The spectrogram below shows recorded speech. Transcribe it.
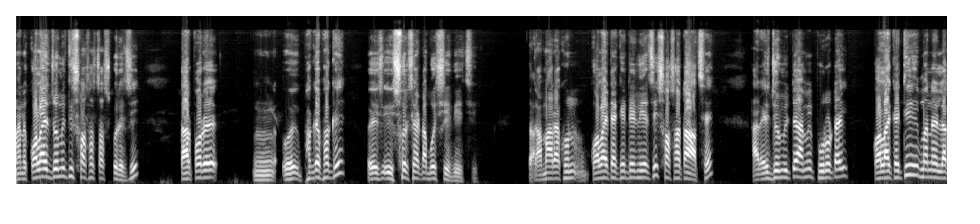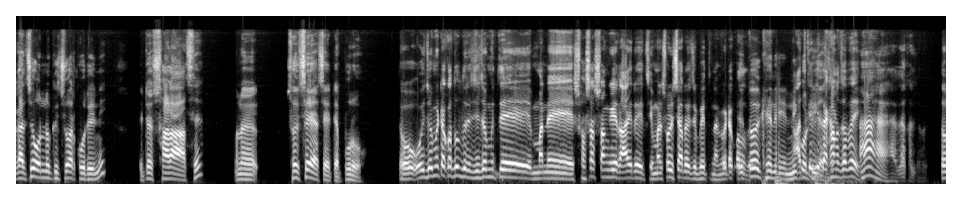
মানে কলাইয়ের জমিতে শশা চাষ করেছি। তারপরে ওই ফাঁকে ফাঁকে ওই সরিষাটা বসিয়ে দিয়েছি। আমার এখন কলাইটা কেটে নিয়েছি শশাটা আছে। আর এই জমিটা আমি পুরোটাই কলাই কেটেই মানে লাগাচ্ছি অন্য কিছু আর করিনি। এটা সারা আছে মানে সরষে আছে এটা পুরো। তো ওই জমিটা কত দূরে? যে জমিতে মানে শশার সঙ্গে রায় রয়েছে মানে সরিষা রয়েছে ভিয়েতনামে ওটা কত তো? এখানে। দেখানো যাবে? হ্যাঁ হ্যাঁ হ্যাঁ দেখা যাবে। তো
